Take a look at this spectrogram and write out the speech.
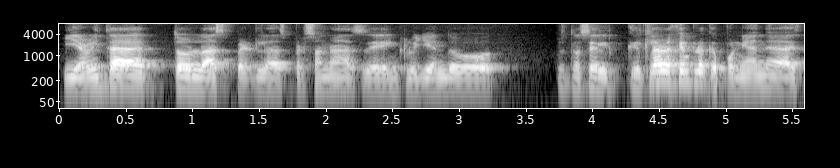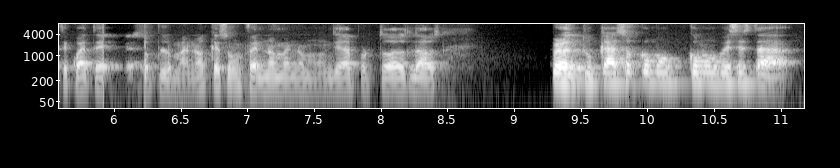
Y ahorita todas las, las personas, eh, incluyendo, pues no sé, el, el claro ejemplo que ponían era este cuate de Peso Pluma, ¿no? Que es un fenómeno mundial por todos lados. Pero en tu caso, ¿cómo, cómo ves esta,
